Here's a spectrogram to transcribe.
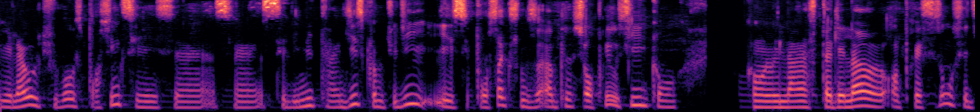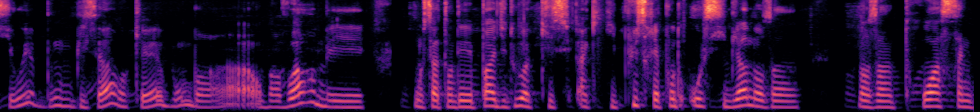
Et là où tu vois au Sporting, c'est limite un 10, comme tu dis. Et c'est pour ça que ça nous a un peu surpris aussi quand, quand il a installé là en pré-saison. On s'est dit, oui, bon, bizarre, ok, bon, bah, on va voir. Mais on s'attendait pas du tout à qu'il puisse répondre aussi bien dans un, dans un 3-5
